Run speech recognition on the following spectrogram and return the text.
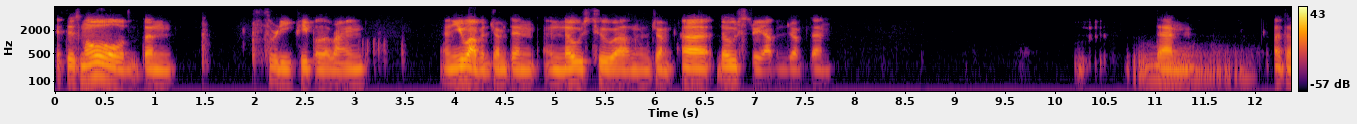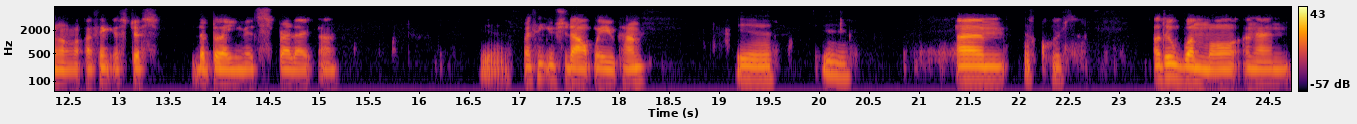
if there's more than three people around, and you haven't jumped in, and those two haven't jumped, uh, those three haven't jumped in, Then- I don't know. I think it's just the blame is spread out. Then Yeah. I think you should out where you can. Yeah. Yeah. Um, Of course. I'll do one more, and then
